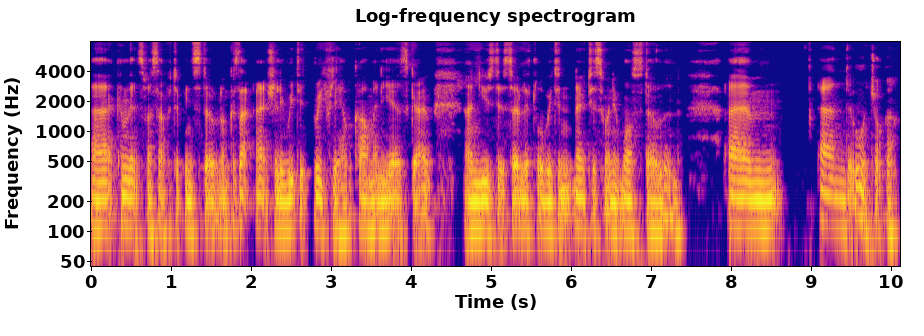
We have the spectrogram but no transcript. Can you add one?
uh, convinced myself it had been stolen because that actually we did briefly have a car many years ago and used it so little we didn't notice when it was stolen. Um, and oh, a jogger,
